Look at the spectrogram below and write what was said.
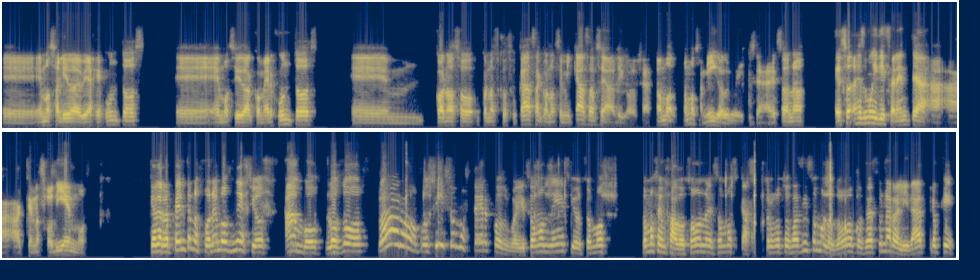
Eh, hemos salido de viaje juntos, hemos ido a comer juntos, eh, conozco, conozco su casa, conoce mi casa, o sea, digo, o sea, somos, somos amigos, güey, o sea, eso no, eso es muy diferente a, a, que nos odiemos. Que de repente nos ponemos necios, ambos, los dos, claro, pues sí, somos tercos, güey, somos necios, somos, somos enfadosones, somos castrosos, así somos los dos, o sea, es una realidad, creo que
